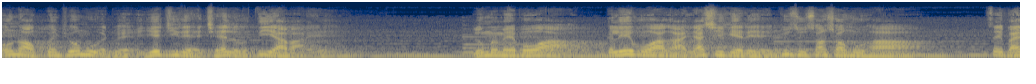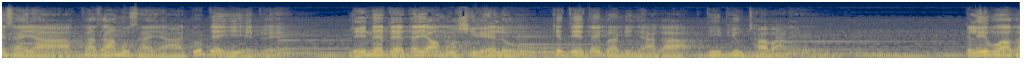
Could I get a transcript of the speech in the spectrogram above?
အုံနောက်ဖွံ့ဖြိုးမှုအတွေ့အရေးကြီးတဲ့အချက်လို့သိရပါတယ်။လူမမယ်ဘဝ ကလေးဘဝကရရှိခဲ့တဲ့ပြုစုဆောင်ရှောက်မှုဟာစိတ်ပိုင်းဆိုင်ရာခံစားမှုဆိုင်ရာတိုးတက်ရေးအတွေ့လေးနက်တဲ့တက်ရောက်မှုရှိတယ်လို့ခေတ်သစ်သိပ္ပံပညာကအတည်ပြုထားပါတယ်ကလေးဘဝက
